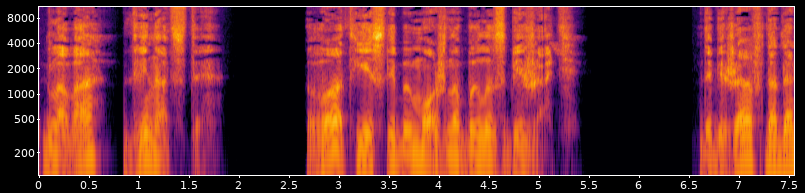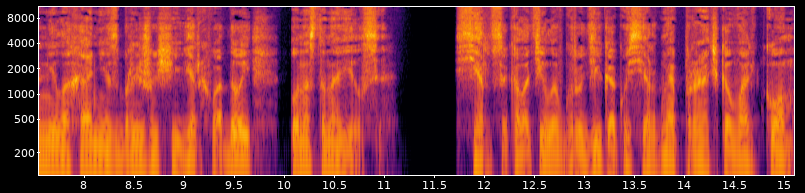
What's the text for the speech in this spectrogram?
Глава двенадцатая. Вот если бы можно было сбежать. Добежав до дальней лохани с брыжущей вверх водой, он остановился. Сердце колотило в груди, как усердная прачка вальком,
